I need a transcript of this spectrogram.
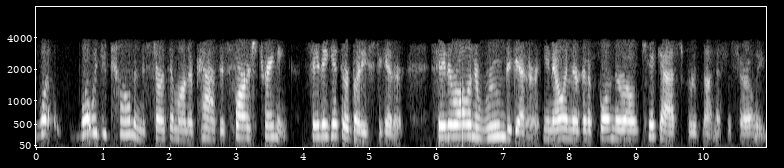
what what would you tell them to start them on their path as far as training? Say they get their buddies together. Say they're all in a room together, you know, and they're going to form their own kick-ass group, not necessarily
